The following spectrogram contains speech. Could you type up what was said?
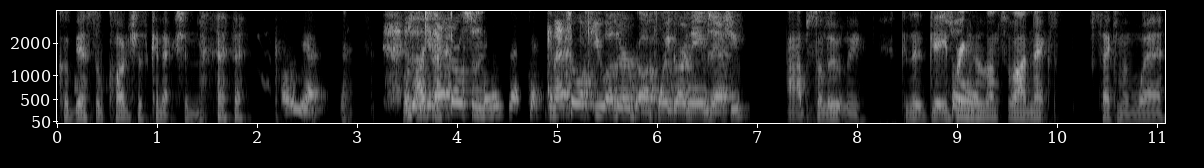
Could be a subconscious connection. oh yeah. Look, can I throw some names? Can I throw a few other uh, point guard names at you? Absolutely, because it, it so, brings us on to our next segment where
